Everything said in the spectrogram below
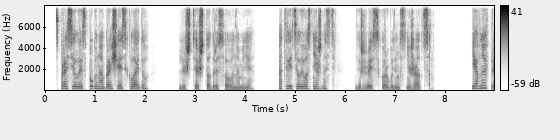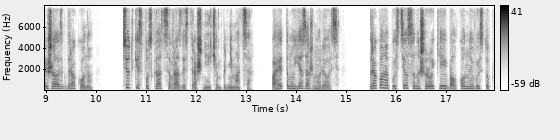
— спросила испуганно, обращаясь к Лайду. «Лишь те, что адресованы мне», — ответила его с нежность. «Держись, скоро будем снижаться». Я вновь прижалась к дракону. Все-таки спускаться в разы страшнее, чем подниматься. Поэтому я зажмурилась. Дракон опустился на широкий балконный выступ,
